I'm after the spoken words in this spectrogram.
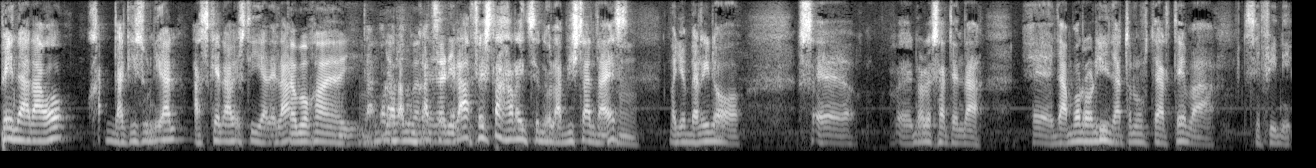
pena dago, dakizunean, azken abestia dela. Eta boja... Damora da bukatzen dela, festa jarraitzen duela biztan da ez, baina berriro, eh, eh, nola esaten da, eh, damor hori dator urte arte, ba, ze fini.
